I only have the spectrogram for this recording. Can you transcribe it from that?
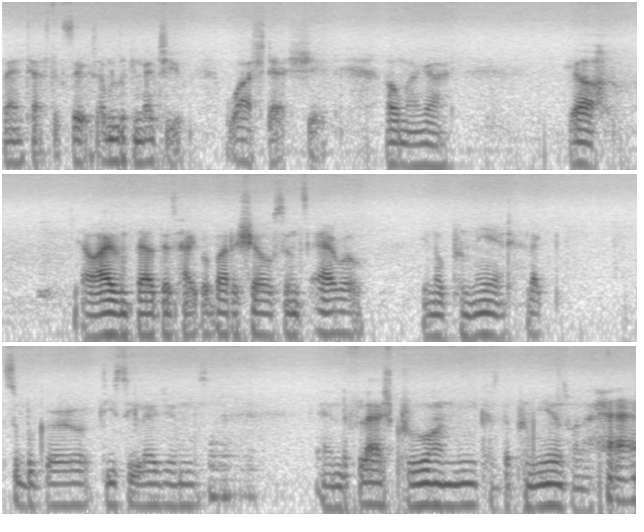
Fantastic series. I'm looking at you. Watch that shit. Oh my god. Yo. Yo, I haven't felt this hype about a show since Arrow, you know, premiered. Like Supergirl, DC Legends, and the Flash grew on me because the premieres were like, ha,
